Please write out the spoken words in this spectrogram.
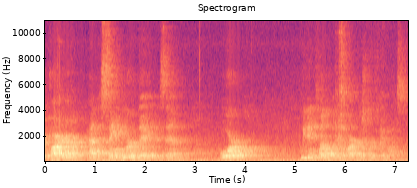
their partner had the same birthday as them, or we didn't tell them what their partner's birthday was.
